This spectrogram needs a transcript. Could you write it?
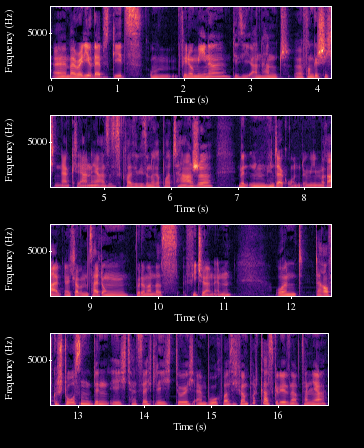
Äh, bei Radiolabs geht's um Phänomene, die sie anhand äh, von Geschichten erklären. Ja, also es ist quasi wie so eine Reportage mit einem Hintergrund. Irgendwie im Rad, ich glaube, in Zeitungen würde man das Feature nennen. Und darauf gestoßen bin ich tatsächlich durch ein Buch, was ich für einen Podcast gelesen habe, Tanja.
